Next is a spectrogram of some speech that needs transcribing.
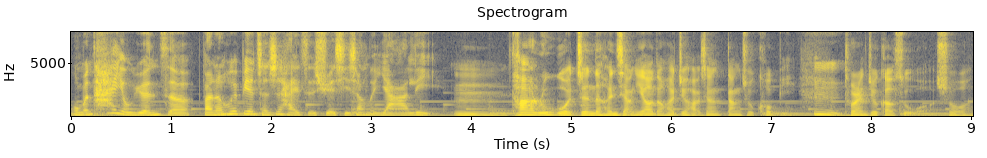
我们太有原则，反而会变成是孩子学习上的压力。嗯，他如果真的很想要的话，就好像当初科比嗯突然就告诉我说：“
